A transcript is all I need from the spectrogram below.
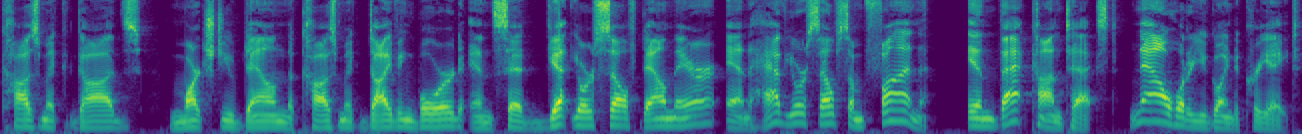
cosmic gods marched you down the cosmic diving board and said, Get yourself down there and have yourself some fun. In that context, now what are you going to create?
